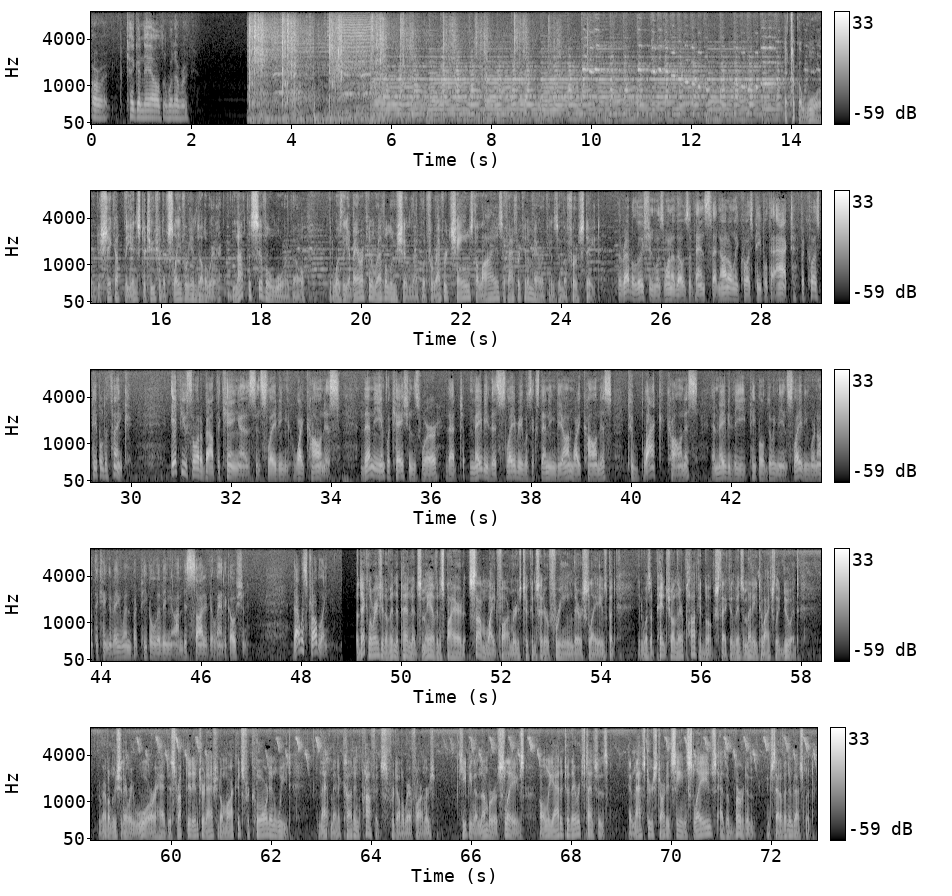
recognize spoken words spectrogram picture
or a keg of nails or whatever. Took a war to shake up the institution of slavery in Delaware. Not the Civil War, though. It was the American Revolution that would forever change the lives of African Americans in the first state. The revolution was one of those events that not only caused people to act, but caused people to think. If you thought about the king as enslaving white colonists, then the implications were that maybe this slavery was extending beyond white colonists to black colonists, and maybe the people doing the enslaving were not the King of England, but people living on this side of the Atlantic Ocean. That was troubling. The Declaration of Independence may have inspired some white farmers to consider freeing their slaves, but it was a pinch on their pocketbooks that convinced many to actually do it. The Revolutionary War had disrupted international markets for corn and wheat, and that meant a cut in profits for Delaware farmers. Keeping a number of slaves only added to their expenses, and masters started seeing slaves as a burden instead of an investment.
